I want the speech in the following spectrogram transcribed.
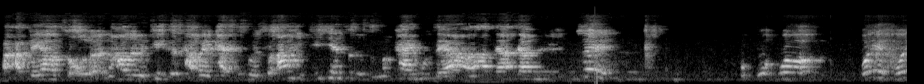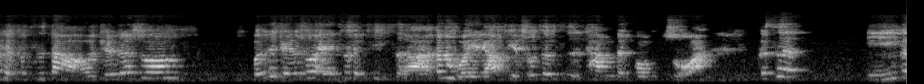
啊，阿北要走了，然后那个记者才会开始会说啊，你今天这个什么开幕怎样？然后怎样怎样？所以，我我我。我也我也不知道，我觉得说，我是觉得说，哎，这个记者啊，当然我也了解说这是他们的工作啊。可是以一个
